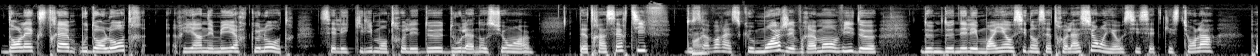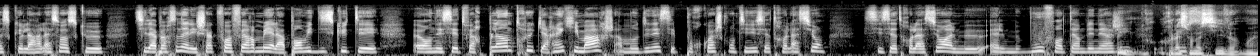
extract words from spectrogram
dans l'extrême ou dans l'autre. Rien n'est meilleur que l'autre. C'est l'équilibre entre les deux, d'où la notion euh, d'être assertif, de Ouais. savoir est-ce que moi j'ai vraiment envie de, de me donner les moyens aussi dans cette relation. Il y a aussi cette question-là. Parce que la relation, est-ce que si la personne elle est chaque fois fermée, elle n'a pas envie de discuter, euh, on essaie de faire plein de trucs, il n'y a rien qui marche, à un moment donné, c'est pourquoi je continue cette relation? Si cette relation, elle me, elle me bouffe en termes d'énergie. Une relation plus. nocive, ouais,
